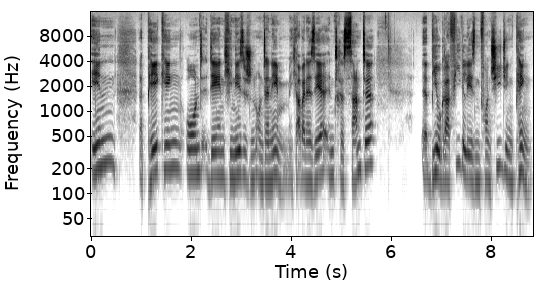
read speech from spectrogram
in äh, Peking und den chinesischen Unternehmen. Ich habe eine sehr interessante äh, Biografie gelesen von Xi Jinping,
